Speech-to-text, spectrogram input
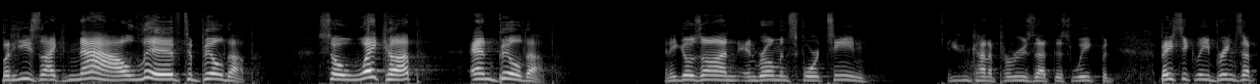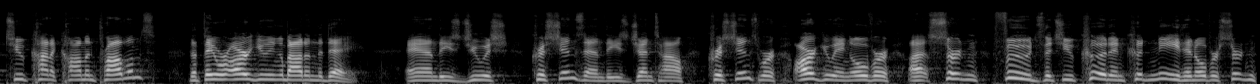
but he's like, now live to build up. So wake up and build up. And he goes on in Romans 14. You can kind of peruse that this week, but basically brings up two kind of common problems that they were arguing about in the day and these Jewish Christians and these Gentile Christians were arguing over uh, certain foods that you could and couldn't eat, and over certain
